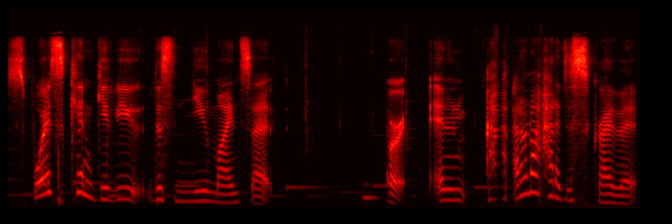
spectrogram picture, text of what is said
sports can give you this new mindset or and I don't know how to describe it.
